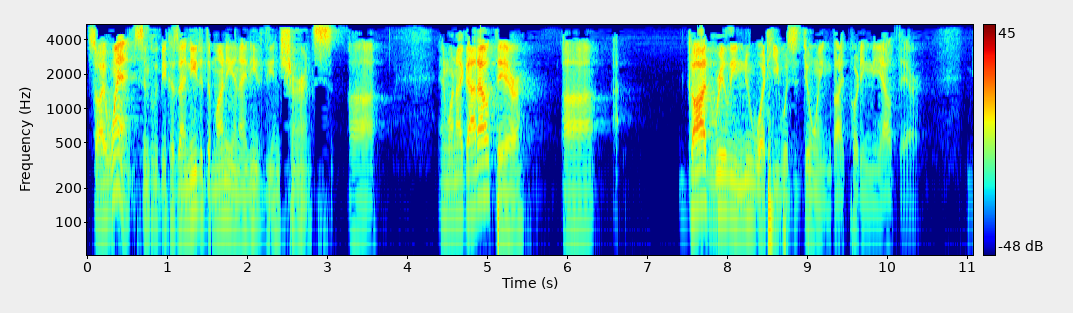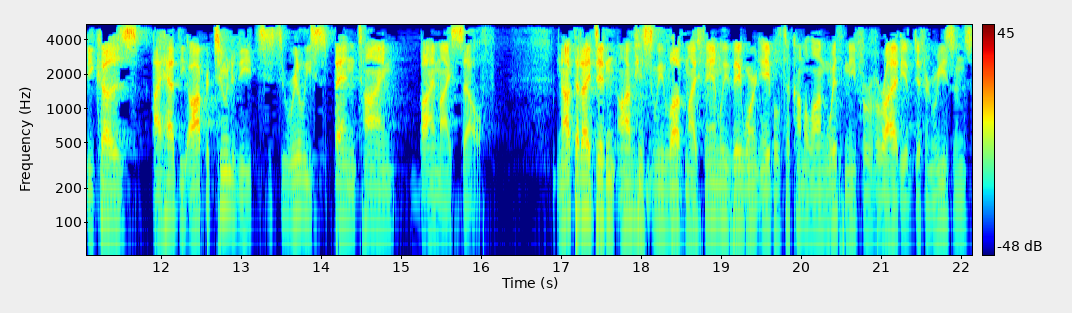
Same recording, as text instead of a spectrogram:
So I went simply because I needed the money and I needed the insurance. Uh, and when I got out there, uh, God really knew what He was doing by putting me out there because I had the opportunity to, to really spend time by myself. Not that I didn't obviously love my family, they weren't able to come along with me for a variety of different reasons.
